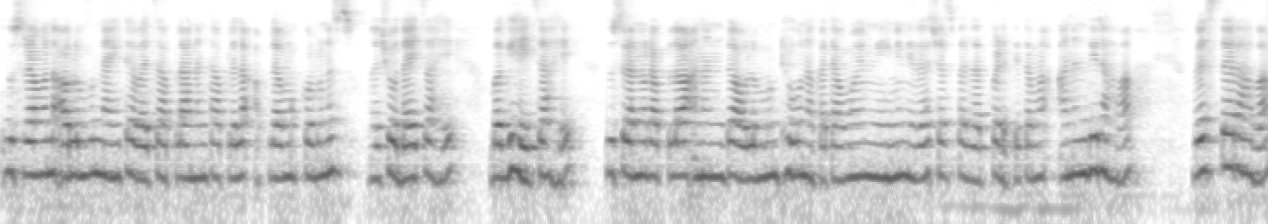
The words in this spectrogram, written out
दुसऱ्यावर अवलंबून नाही ठेवायचा. आपला आनंद आपल्याला आपल्याकडूनच शोधायचा आहे. ब घ्यायचा आहे. दुसऱ्यांवर आपला आनंद अवलंबून ठेवू नका. त्यामुळे नेहमी निराशाच पदात पडते. त्यामुळे आनंदी राहावा व्यस्त राहावा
